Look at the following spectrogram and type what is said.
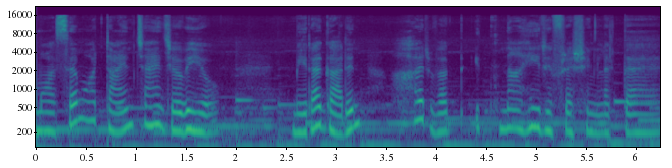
मौसम और टाइम चाहे जो भी हो, मेरा गार्डन हर वक्त इतना ही रिफ्रेशिंग लगता है।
